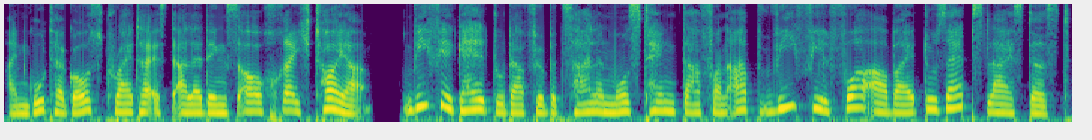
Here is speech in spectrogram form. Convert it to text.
Ein guter Ghostwriter ist allerdings auch recht teuer. Wie viel Geld du dafür bezahlen musst, hängt davon ab, wie viel Vorarbeit du selbst leistest.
